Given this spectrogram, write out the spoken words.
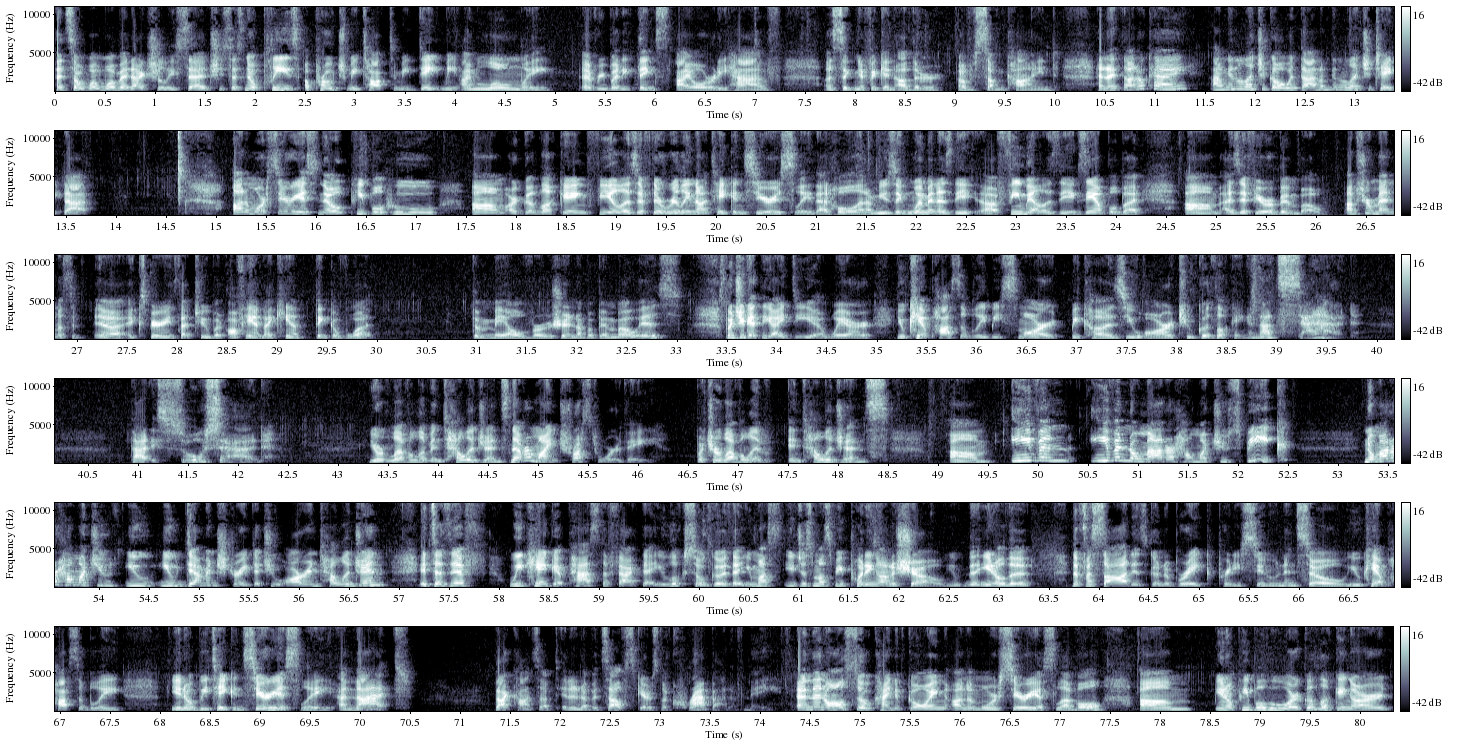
And so one woman actually said, she says, no, please approach me, talk to me, date me. I'm lonely. Everybody thinks I already have a significant other of some kind. And I thought, okay, I'm going to let you go with that. I'm going to let you take that. On a more serious note, people who um, are good looking feel as if they're really not taken seriously. That whole, and I'm using women as the uh, female as the example, but um, as if you're a bimbo. I'm sure men must have uh, that too, but offhand I can't think of what the male version of a bimbo is. But you get the idea where you can't possibly be smart because you are too good looking, and that's sad. That is so sad. Your level of intelligence, never mind trustworthy, but your level of intelligence, um, even, even no matter how much you speak, no matter how much you, you, you demonstrate that you are intelligent, it's as if we can't get past the fact that you look so good that you must, you just must be putting on a show. You, the, you know, the, the facade is going to break pretty soon. And so you can't possibly, you know, be taken seriously. And that, that concept in and of itself scares the crap out of me. And then also kind of going on a more serious level, um, you know, people who are good looking are,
